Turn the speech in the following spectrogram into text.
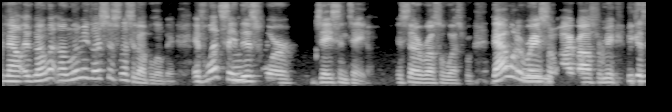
now if now let, uh, let me let's just listen up a little bit. If let's say mm-hmm. this were Jayson Tatum instead of Russell Westbrook, that would have raised mm. some eyebrows for me because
